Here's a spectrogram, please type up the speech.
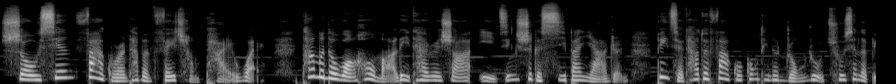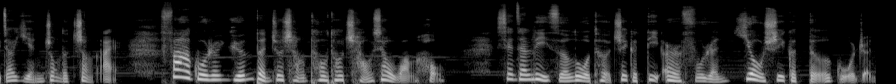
首先，法国人他们非常排外，他们的王后玛丽泰瑞莎已经是个西班牙人，并且她对法国宫廷的融入出现了比较严重的障碍。法国人原本就常偷偷嘲笑王后，现在利泽洛特这个第二夫人又是一个德国人，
